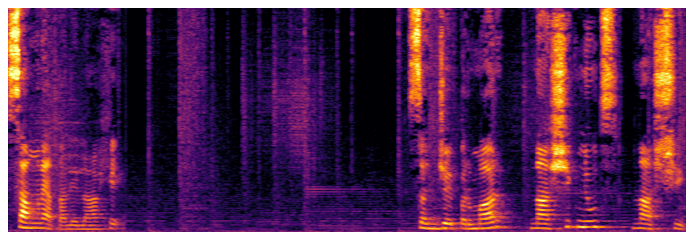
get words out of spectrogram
सांगण्यात आलेलं आहे. संजय परमार नाशिक न्यूज नाशिक.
